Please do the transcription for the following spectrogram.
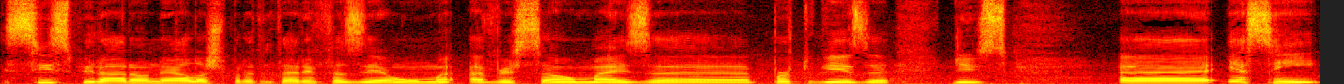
se inspiraram nelas para tentarem fazer uma a versão mais uh, portuguesa disso. Uh, é assim,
